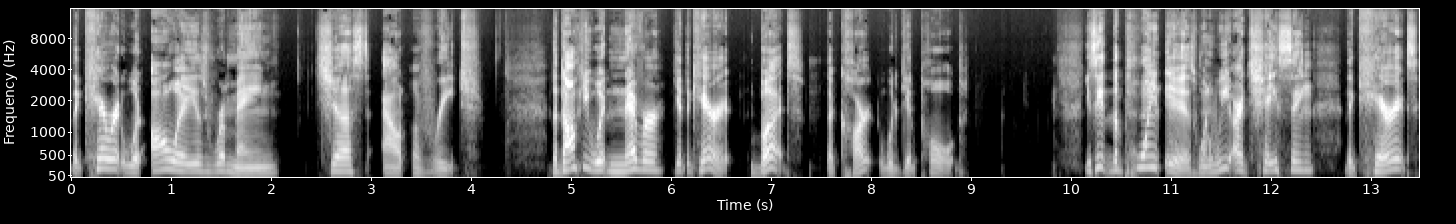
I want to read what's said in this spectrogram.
the carrot would always remain just out of reach. The donkey would never get the carrot, but the cart would get pulled. You see, the point is when we are chasing the carrot,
